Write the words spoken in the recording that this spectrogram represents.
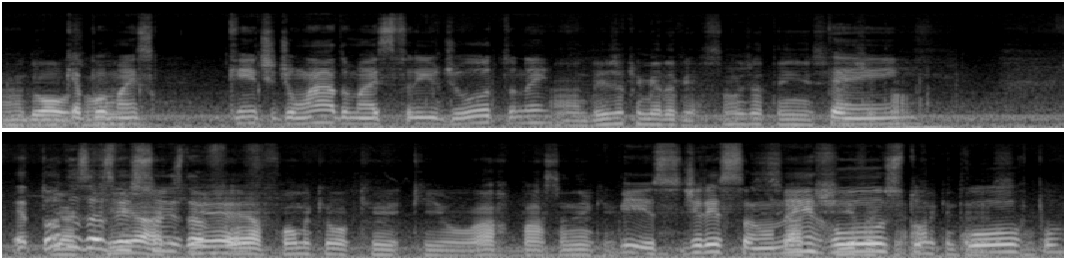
Ah, dual Quer pôr mais quente de um lado, mais frio de outro, né? Ah, desde a primeira versão já tem esse ar Tem. digital. É todas E as aqui- versões aqui da É a Volvo. forma que o, que, que o ar passa, né? Que Isso, direção, né? aqui. Rosto, corpo.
